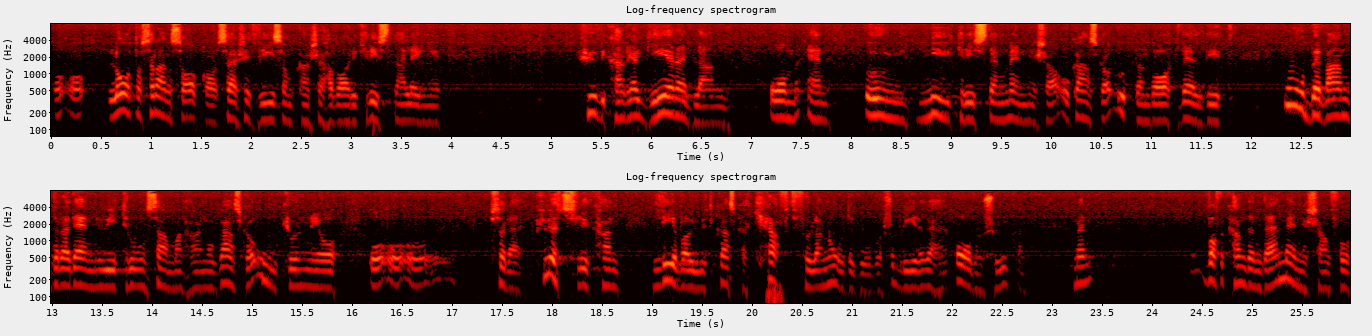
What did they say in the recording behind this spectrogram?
Och, och låt oss rannsaka oss, särskilt vi som kanske har varit kristna länge, hur vi kan reagera ibland om en ung nykristen människa och ganska uppenbart väldigt obevandrad ännu i trons sammanhang och ganska okunnig och, och, och, och sådär plötsligt kan leva ut ganska kraftfulla nådegåvor så blir det den här avundsjukan. Men varför kan den där människan få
